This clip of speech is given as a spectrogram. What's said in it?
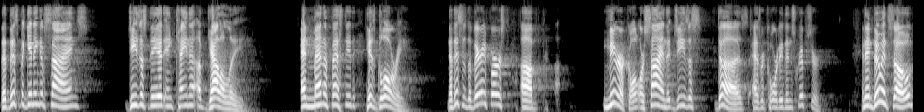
that this beginning of signs Jesus did in Cana of Galilee and manifested His glory. Now, this is the very first uh, miracle or sign that Jesus does as recorded in Scripture. And in doing so,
